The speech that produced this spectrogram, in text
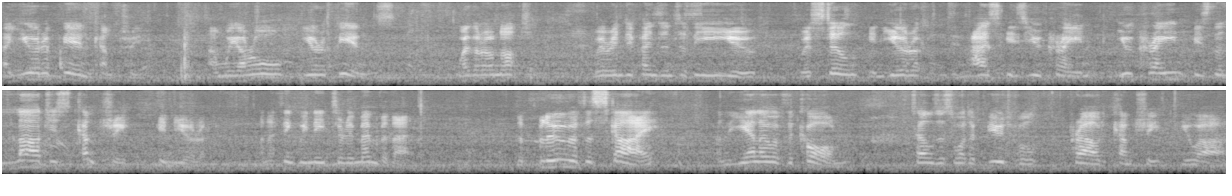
a European country. And we are all Europeans, whether or not we're independent of the EU, we're still in Europe, as is Ukraine. Ukraine is the largest country in Europe, and I think we need to remember that. The blue of the sky and the yellow of the corn tells us what a beautiful, proud country you are.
